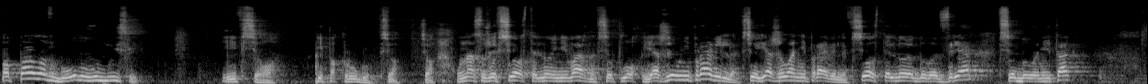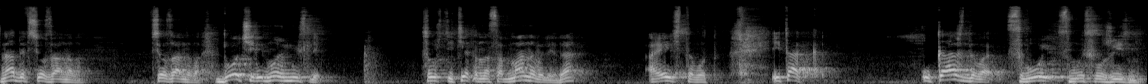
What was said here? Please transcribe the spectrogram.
попала в голову мысль. И все. И по кругу. Все, все. У нас уже все остальное не важно, все плохо. Я жил неправильно, все, я жила неправильно. Все остальное было зря, все было не так. Надо все заново. Все заново. До очередной мысли. Слушайте, те-то нас обманывали, да? А эти-то вот. Итак, у каждого свой смысл жизни.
